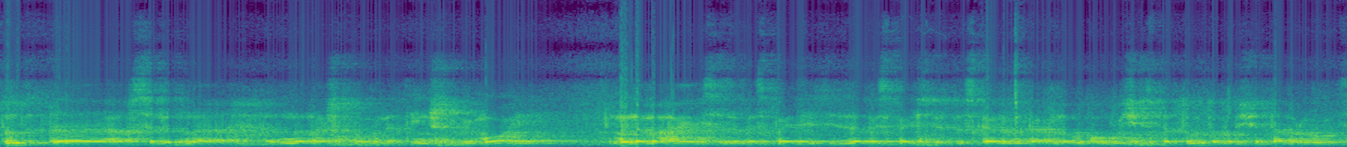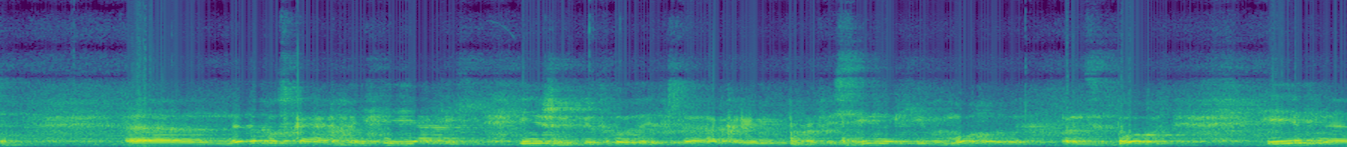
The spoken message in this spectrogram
Тут е, абсолютно, на наш погляд, інші вимоги. Ми намагаємося забезпечити, забезпечити, скажімо так, наукову чистоту того, що там робиться. Е, Не допускаємо ніяких інших підходів, е, окрім професійних і вимогливих, принципових. І е,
